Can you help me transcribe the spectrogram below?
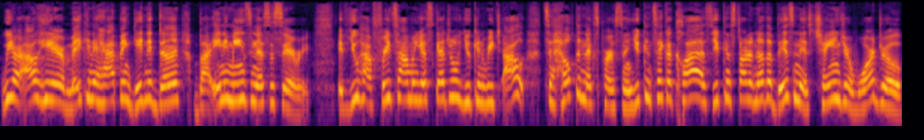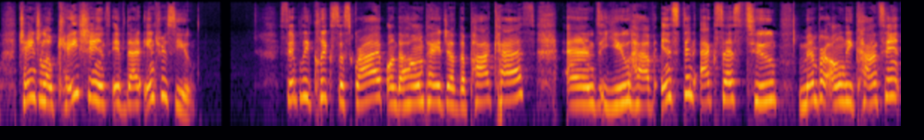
We are out here making it happen, getting it done by any means necessary. If you have free time on your schedule, you can reach out to help the next person. You can take a class. You can start another business, change your wardrobe, change if that interests you. Simply click subscribe on the homepage of the podcast and you have instant access to member only content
